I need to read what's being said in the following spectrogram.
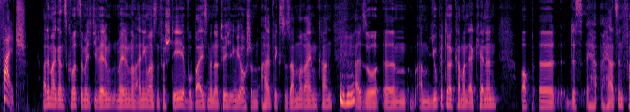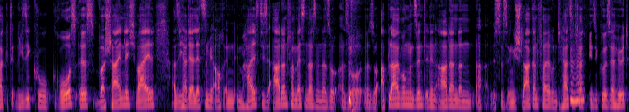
Falsch. Warte mal ganz kurz, damit ich die Meldung, Meldung noch einigermaßen verstehe, wobei ich es mir natürlich irgendwie auch schon halbwegs zusammenreimen kann. Also ähm, am Jupiter kann man erkennen, ob äh, das Her Herzinfarktrisiko groß ist. Wahrscheinlich, weil, also ich hatte ja letztens mir auch in, im Hals diese Adern vermessen lassen, wenn da so, also, äh, so Ablagerungen sind in den Adern, dann äh, ist es irgendwie Schlaganfall und Herzinfarktrisiko ist erhöht.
